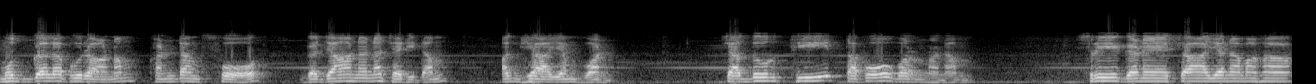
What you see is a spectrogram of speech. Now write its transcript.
मुद्गलपुराणं खण्डं फोर् गजाननचरितम् अध्यायं वन्. चतुर्थीतपोवर्णनम् श्रीगणेशाय नमः।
